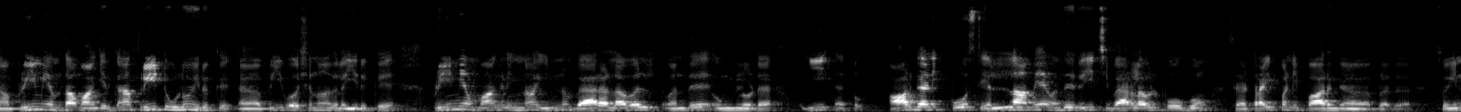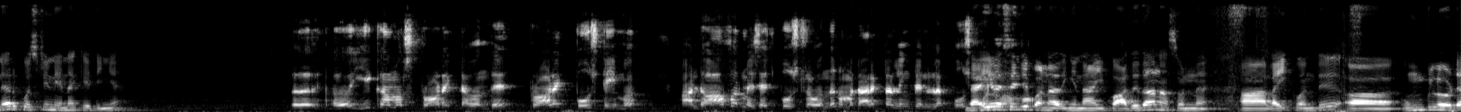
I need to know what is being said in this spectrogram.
நான் ப்ரீமியம் தான் வாங்கியிருக்கேன். ஃப்ரீ டூலும் இருக்குது ஃப்ரீ வேர்ஷனும் அதில் இருக்குது ப்ரீமியம் வாங்குனீங்கன்னா இன்னும் வேறு லெவல் வந்து உங்களோட இ ஆர்கானிக் போஸ்ட் எல்லாமே வந்து ரீச் வேறு லெவல் போகும். ட்ரை பண்ணி பாருங்கள் பிரதர் ஸோ இன்னொரு கொஸ்டின் என்ன கேட்டிங்க? அதாவது இ காமர்ஸ் ப்ராடக்டை வந்து product post time and offer message போஸ்டரை வந்து நம்ம டைரக்டா லிங்க்டின்ல போஸ்ட் தயவு செஞ்சு பண்ணாதீங்க. நான் இப்போ அதுதான் நான் சொன்னேன். லைக் வந்து உங்களோட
